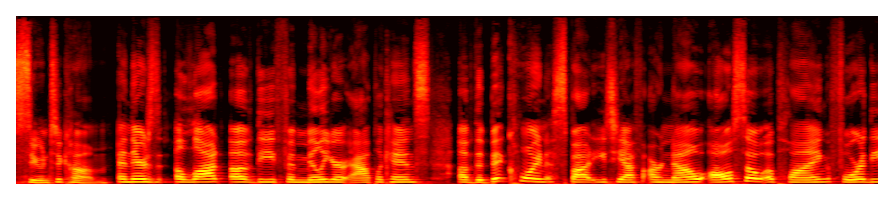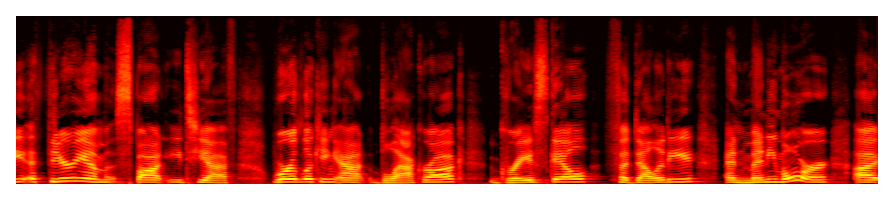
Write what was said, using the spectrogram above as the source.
soon to come. And there's a lot of the familiar applicants of the Bitcoin spot ETF are now also applying for the Ethereum spot ETF. We're looking at BlackRock, Grayscale, Fidelity, and many more. Uh,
